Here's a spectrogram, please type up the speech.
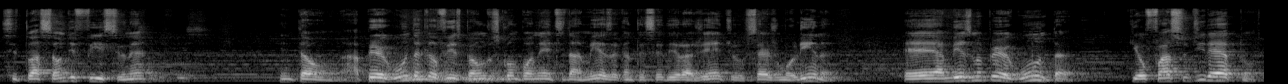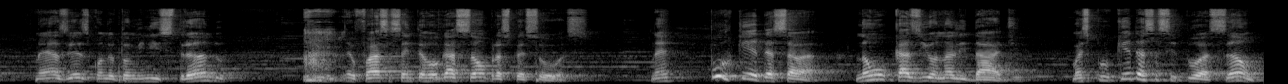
Situação difícil, né? Então, a pergunta que eu fiz para um dos componentes da mesa que antecederam a gente, o Sérgio Molina, é a mesma pergunta que eu faço direto. Né? Às vezes, quando eu estou ministrando, eu faço essa interrogação para as pessoas. Né? Por que dessa, não ocasionalidade, mas por que dessa situação,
